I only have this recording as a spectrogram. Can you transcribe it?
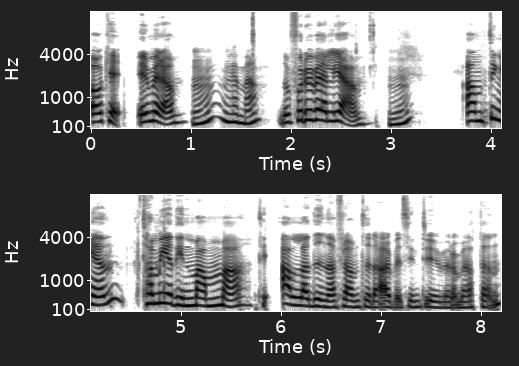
Okej, är du med då? Mm, jag är med. Då får du välja. Mm. Antingen ta med din mamma till alla dina framtida arbetsintervjuer och möten.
